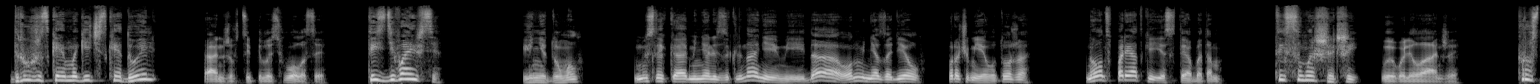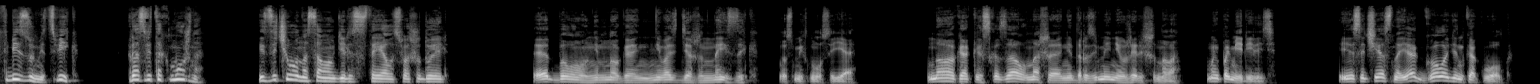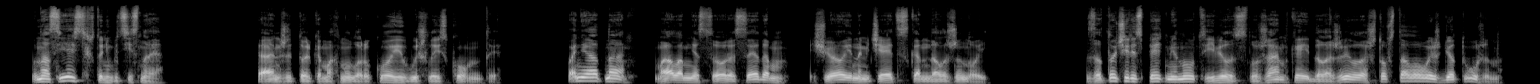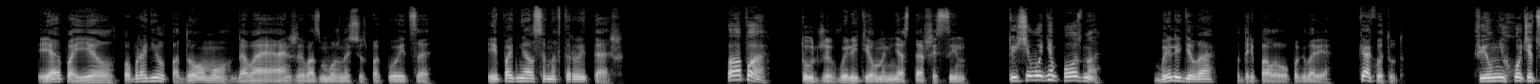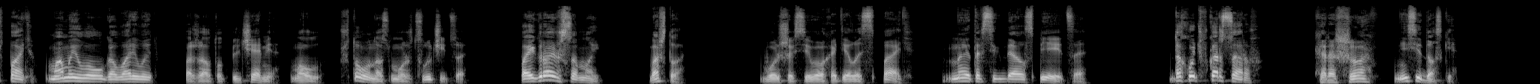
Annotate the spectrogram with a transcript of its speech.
«Дружеская магическая дуэль?» Анжа вцепилась в волосы. «Ты издеваешься?» «И не думал. Мы слегка обменялись заклинаниями, и да, он меня задел. Впрочем, я его тоже. Но он в порядке, если ты об этом». «Ты сумасшедший!» — вывалила Анжи. «Просто безумец, Вик. Разве так можно? Из-за чего на самом деле состоялась ваша дуэль?» Это был немного невоздержан на язык, усмехнулся я. Но, как и сказал, наше недоразумение уже решено. Мы помирились. если честно, я голоден, как волк. У нас есть что-нибудь съестное?» Анжи только махнула рукой и вышла из комнаты. «Понятно. Мало мне ссоры с Эдом, еще и намечается скандал с женой. Зато через пять минут явилась служанка и доложила, что в столовой ждет ужин. Я поел, побродил по дому, давая Анже возможность успокоиться, и поднялся на второй этаж. «Папа!» — тут же вылетел на меня старший сын. «Ты сегодня поздно». «Были дела», — потрепал его по голове. «Как вы тут?» «Фил не хочет спать. Мама его уговаривает», — пожал тот плечами, мол, что у нас может случиться. «Поиграешь со мной?» «Во что?» Больше всего хотелось спать, но это всегда успеется. «Да хоть в корсаров». «Хорошо, неси доски».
